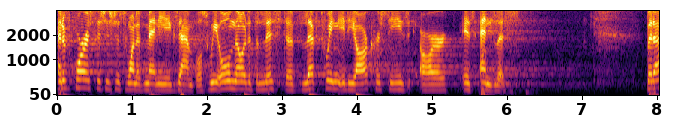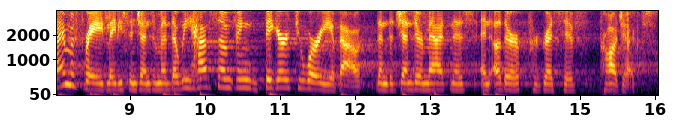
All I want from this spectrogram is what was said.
And of course, this is just one of many examples. We all know that the list of left-wing idiocracies are, is endless. But I'm afraid, ladies and gentlemen, that we have something bigger to worry about than the gender madness and other progressive projects.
